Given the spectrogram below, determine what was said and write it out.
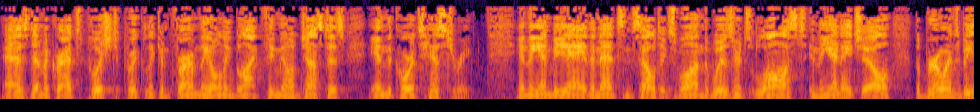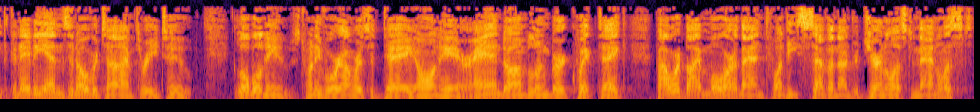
as Democrats push to quickly confirm the only black female justice in the court's history. In the NBA, the Nets and Celtics won, the Wizards lost. In the NHL, the Bruins beat the Canadiens in overtime 3-2. Global news, 24 hours a day on air and on Bloomberg Quick Take, powered by more than 2,700 journalists and analysts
